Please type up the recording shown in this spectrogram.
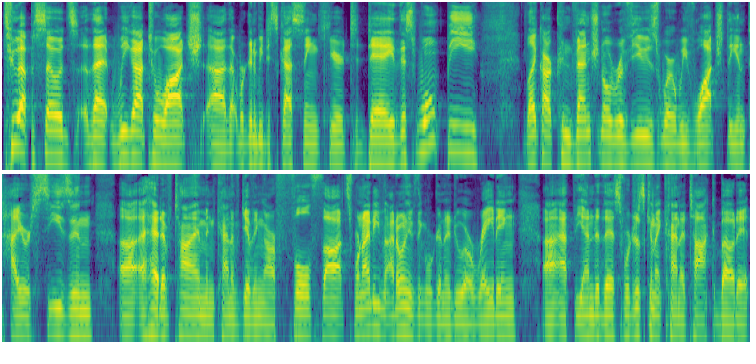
two episodes that we got to watch uh, that we're going to be discussing here today. This won't be like our conventional reviews where we've watched the entire season uh, ahead of time and kind of giving our full thoughts. We're not even, I don't even think we're going to do a rating uh, at the end of this. We're just going to kind of talk about it,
